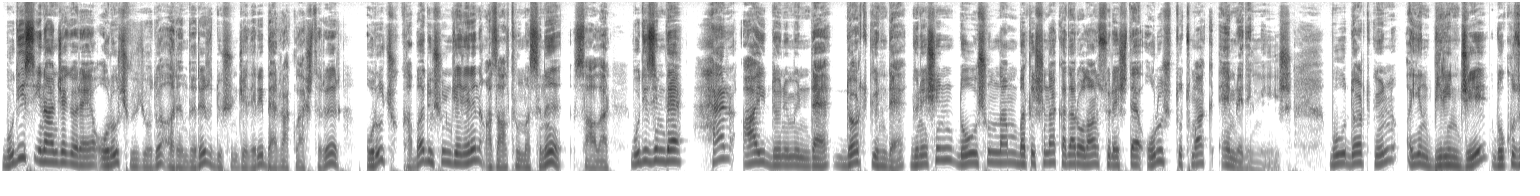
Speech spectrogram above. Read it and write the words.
Budist inanca göre oruç vücudu arındırır, düşünceleri berraklaştırır. Oruç kaba düşüncelerin azaltılmasını sağlar. Budizm'de her ay dönümünde 4 günde güneşin doğuşundan batışına kadar olan süreçte oruç tutmak emredilmiş. Bu 4 gün ayın 1. 9.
